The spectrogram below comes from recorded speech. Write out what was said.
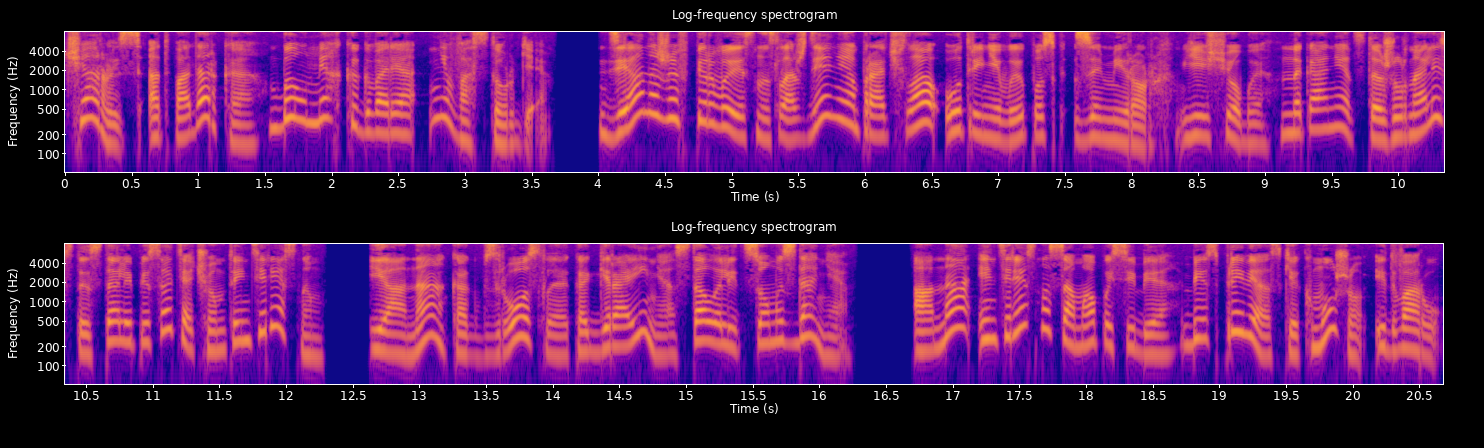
Чарльз от подарка был, мягко говоря, не в восторге. Диана же впервые с наслаждением прочла утренний выпуск The Mirror. Еще бы, наконец-то журналисты стали писать о чем-то интересном. И она, как взрослая, как героиня, стала лицом издания. Она интересна сама по себе, без привязки к мужу и двору.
